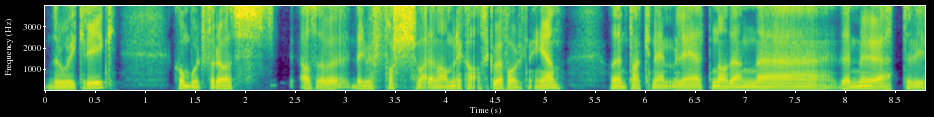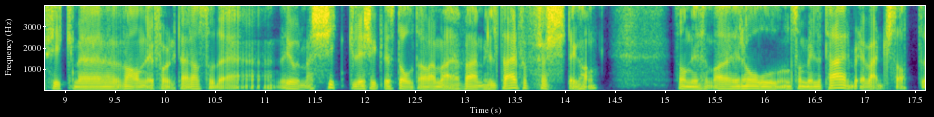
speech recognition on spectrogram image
dro i krig. Kom bort for å altså, drive forsvar av den amerikanske befolkningen. Og den takknemligheten og den, det møtet vi fikk med vanlige folk der, altså det, det gjorde meg skikkelig skikkelig stolt av å være militær for første gang. Sånn liksom Rollen som militær ble verdsatt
